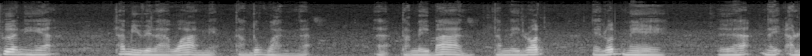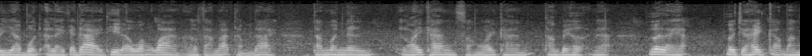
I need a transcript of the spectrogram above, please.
เพื่อนๆนี่ฮะถ้ามีเวลาว่างเนี่ยทำทุกวันนะนะทำในบ้านทำในรถ ในรถเมล์หรือฮะในอริยาบทอะไรก็ได้ที่เราว่างๆเราสามารถทำได้ทำวันหนึ่งร้อยครั้ง 200 ครั้งทำไปเหอะนะฮะเพื่ออะไรฮะเพื่อจะให้กระบัง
